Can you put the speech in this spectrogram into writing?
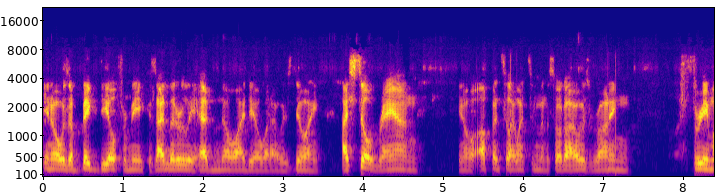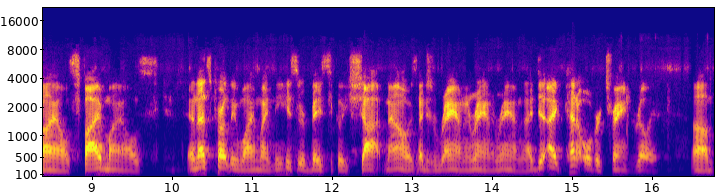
you know, was a big deal for me because I literally had no idea what I was doing. I still ran, you know, up until I went to Minnesota, I was running three miles, five miles. And that's partly why my knees are basically shot now is I just ran and ran and ran. I did, I kind of overtrained really. Um,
